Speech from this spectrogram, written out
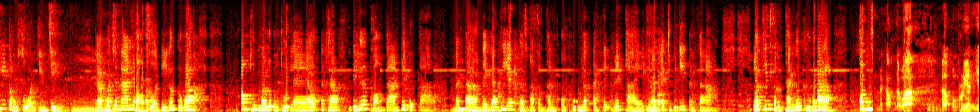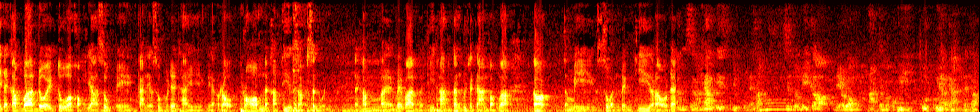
ที่ตรงสวนจริงๆนะเพราะฉะนั้นของสวนนี้ก็คือว่ากองทุนมาลงทุนแล้วนะคะในเรื่องของการให้โอกาสนะคะในการที่จะประชาสัมพันธ์กองทุนและการเก็บประเทศไทยในเรื่อง activity ต่างๆ แล้วที่สำคัญก็คือว่า ต้องนะครับแต่ว่าเอ่อผมเรียนอย่างนี้นะครับว่าโดยตัวของยาสูบเองการยาสูบประเทศไทยเองเนี่ยเราพร้อมนะครับที่จะสนับสนุนนะครับไม่ไม่ว่าเหมือนที่ทางท่านผู้จัดการบอกว่าก็จะมีส่วนหนึ่งที่เราได้มีสินค้าลิสต์อยู่นะครับซึ่งตรงนี้ก็เดี๋ยวลองอาจจะมาคุยพูดคุยกันนะครับ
